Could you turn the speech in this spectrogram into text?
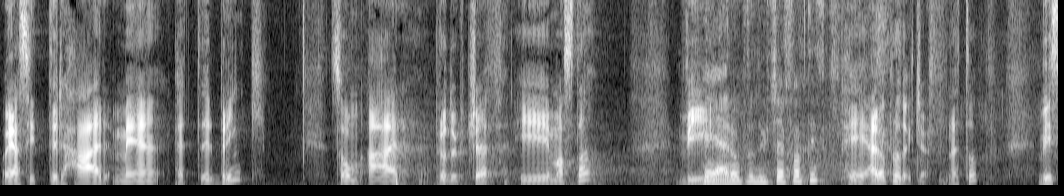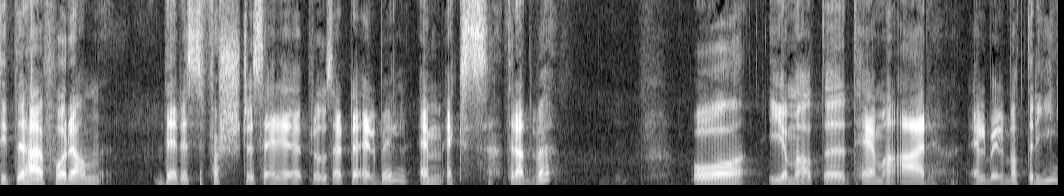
Og jeg sitter her med Petter Brink, som er produktsjef i Masta. Vi, PR og produktsjef, faktisk. PR og produktsjef, nettopp. Vi sitter her foran deres første serieproduserte elbil, MX30. Og i og med at eh, temaet er elbilbatteri,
